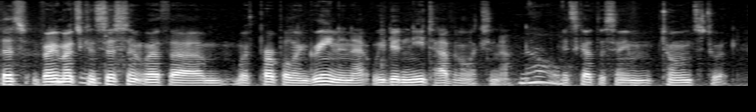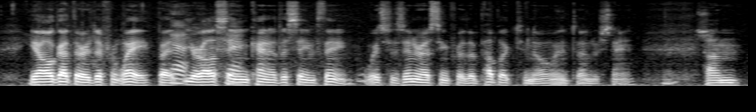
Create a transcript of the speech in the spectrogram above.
That's very much consistent with um, with purple and green in that we didn't need to have an election now. No, it's got the same tones to it. You all got there a different way, but yeah. you're all saying yeah. kind of the same thing, which is interesting for the public to know and to understand. Um,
